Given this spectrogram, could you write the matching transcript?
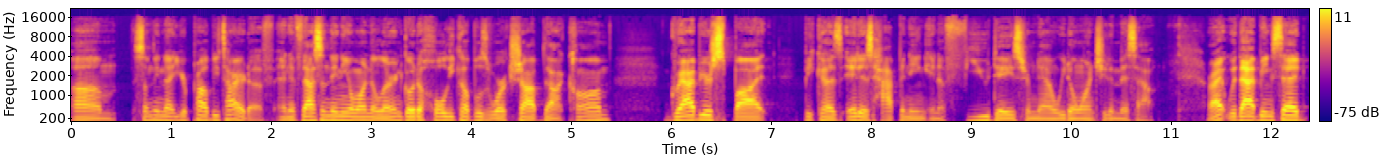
Um, something that you're probably tired of. And if that's something you want to learn, go to holycouplesworkshop.com, grab your spot because it is happening in a few days from now. We don't want you to miss out. All right, with that being said,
